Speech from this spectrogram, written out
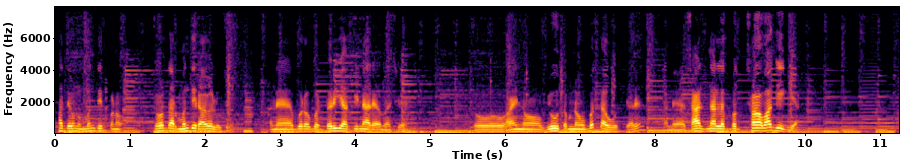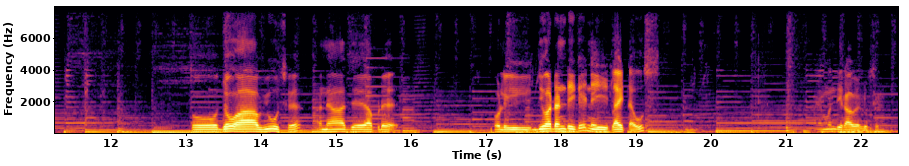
મહાદેવનું મંદિર પણ જોરદાર મંદિર આવેલું છે. અને બરોબર દરિયા કિનારે અમે છે. તો અહીંનો વ્યૂ તમને હું બતાવું અત્યારે. અને સાંજના લગભગ છ વાગી ગયા. તો જો આ વ્યૂ છે, અને આ જે આપણે ઓલી દીવાદંડી કઈ ને એ લાઇટ હાઉસ મંદિર આવેલું છે.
